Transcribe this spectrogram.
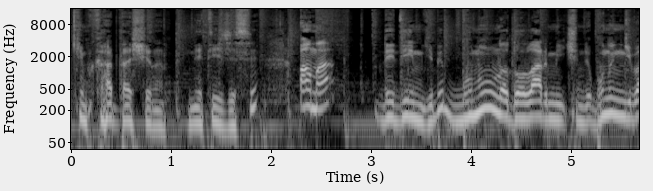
Kim Kardashian'ın neticesi. Ama dediğim gibi bununla dolar mı içinde bunun gibi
